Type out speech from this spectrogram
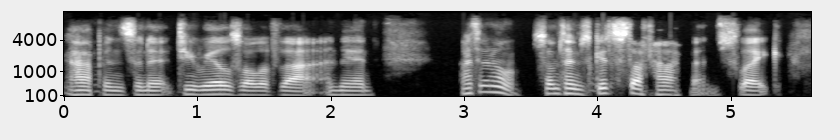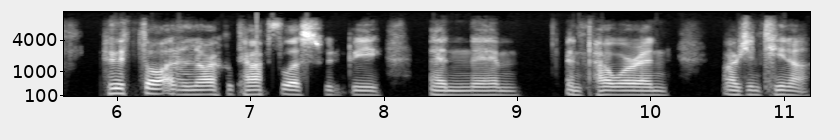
happens, and it derails all of that, and then I don't know. Sometimes good stuff happens. Like who thought an anarcho-capitalist would be in um, in power in Argentina.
